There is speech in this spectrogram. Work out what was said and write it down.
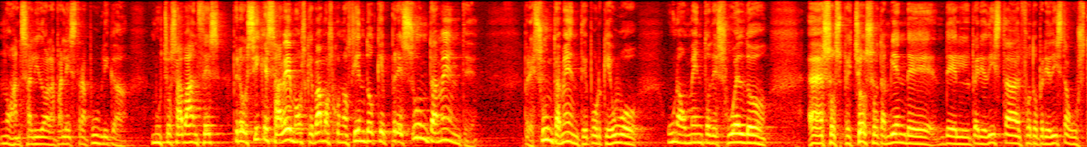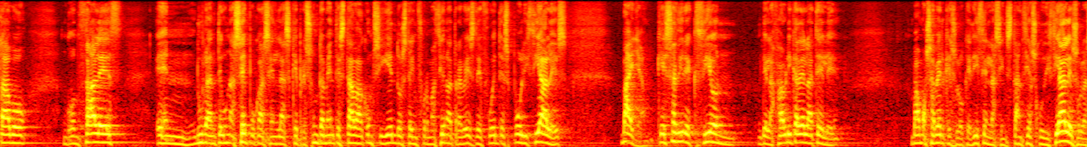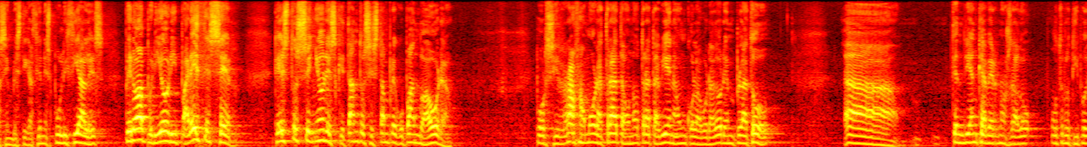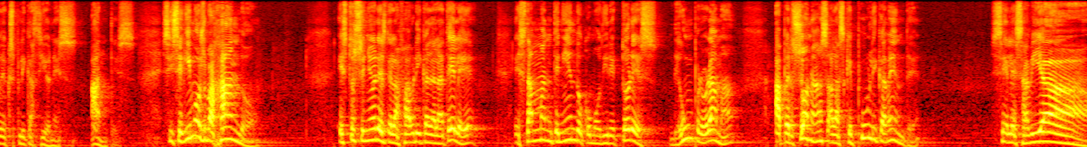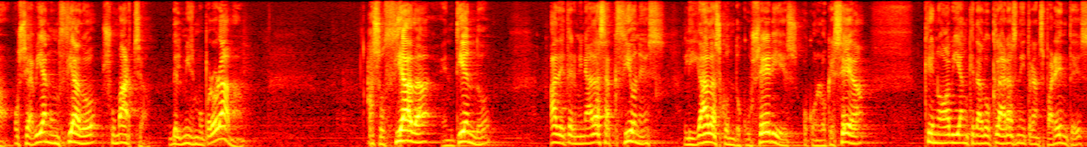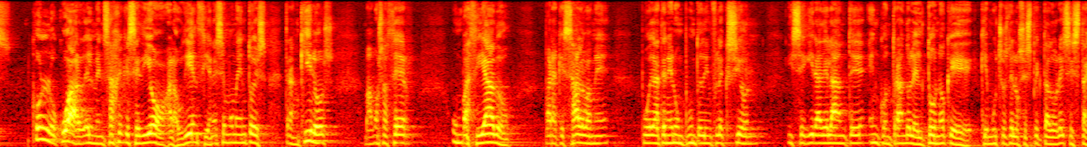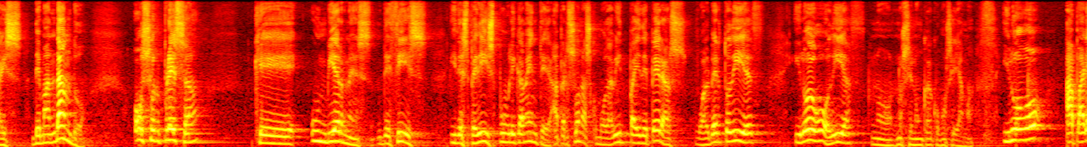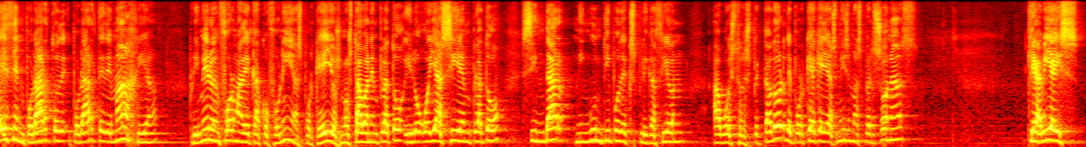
no han salido a la palestra pública muchos avances, pero sí que sabemos que vamos conociendo que presuntamente, presuntamente, porque hubo un aumento de sueldo eh, sospechoso también de, del periodista, el fotoperiodista Gustavo González, en, durante unas épocas en las que presuntamente estaba consiguiendo esta información a través de fuentes policiales, vaya, que esa dirección de la fábrica de la tele, vamos a ver qué es lo que dicen las instancias judiciales o las investigaciones policiales, pero a priori parece ser que estos señores que tanto se están preocupando ahora por si Rafa Mora trata o no trata bien a un colaborador en plató, uh, tendrían que habernos dado otro tipo de explicaciones antes. Si seguimos bajando, estos señores de la fábrica de la tele están manteniendo como directores de un programa a personas a las que públicamente se les había o se había anunciado su marcha del mismo programa, asociada, entiendo, a determinadas acciones ligadas con docuseries o con lo que sea, que no habían quedado claras ni transparentes, con lo cual el mensaje que se dio a la audiencia en ese momento es, tranquilos, vamos a hacer un vaciado para que Sálvame pueda tener un punto de inflexión y seguir adelante encontrándole el tono que, que muchos de los espectadores estáis demandando. Oh sorpresa que un viernes decís y despedís públicamente a personas como David Pay de Peras o Alberto Díez, y luego, o Díaz, no, no sé nunca cómo se llama, y luego aparecen por arte, de, por arte de magia, primero en forma de cacofonías, porque ellos no estaban en plató, y luego ya sí en plató, sin dar ningún tipo de explicación a vuestro espectador de por qué aquellas mismas personas que habíais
